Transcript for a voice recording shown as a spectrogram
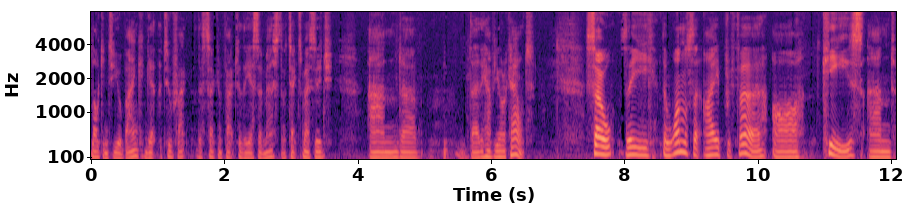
log into your bank and get the two fact the second factor the SMS the text message and uh, there they have your account so the the ones that I prefer are keys and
